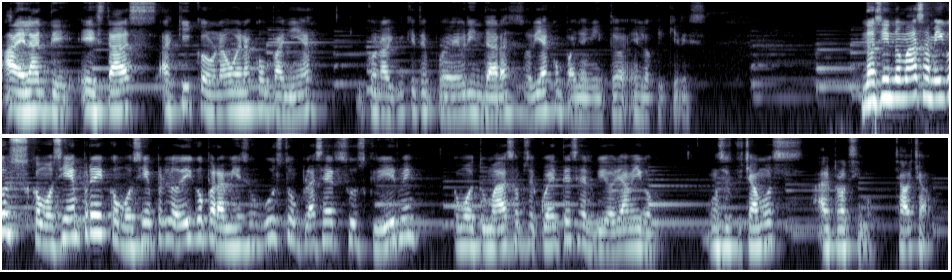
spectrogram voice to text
Adelante, estás aquí con una buena compañía, con alguien que te puede brindar asesoría acompañamiento en lo que quieres. No siendo más amigos, como siempre, como siempre lo digo, para mí es un gusto, un placer suscribirme como tu más obsecuente servidor y amigo. Nos escuchamos al próximo. Chao, chao.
